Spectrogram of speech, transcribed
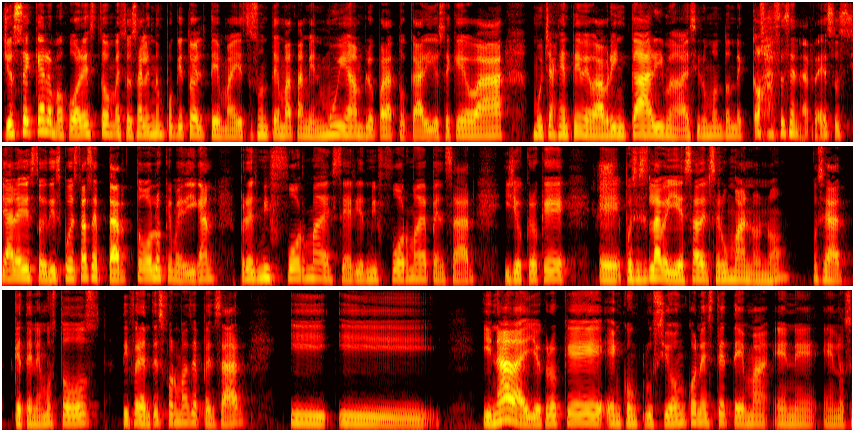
yo sé que a lo mejor esto me estoy saliendo un poquito del tema y esto es un tema también muy amplio para tocar y yo sé que va, mucha gente me va a brincar y me va a decir un montón de cosas en las redes sociales y estoy dispuesta a aceptar todo lo que me digan, pero es mi forma de ser y es mi forma de pensar y yo creo que eh, pues es la belleza del ser humano, ¿no? O sea, que tenemos todos diferentes formas de pensar y, y y nada, yo creo que en conclusión con este tema en, eh, en, los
